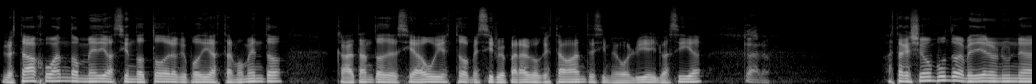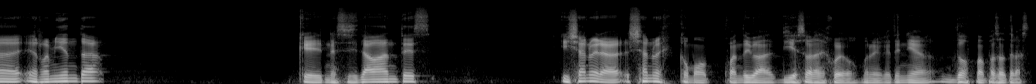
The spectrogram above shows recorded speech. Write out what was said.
Lo estaba jugando medio haciendo todo lo que podía hasta el momento. Cada tanto decía, uy, esto me sirve para algo que estaba antes y me volvía y lo hacía. Claro. Hasta que llegó un punto que me dieron una herramienta que necesitaba antes y ya no era, ya no es como cuando iba 10 horas de juego, bueno, que tenía dos mapas atrás.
